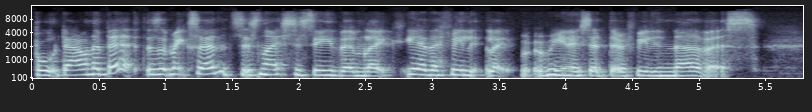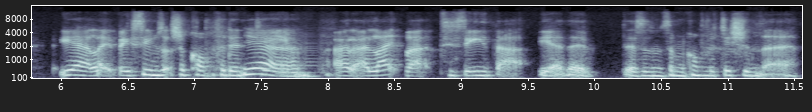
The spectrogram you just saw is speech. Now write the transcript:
brought down a bit. Does it make sense? It's nice to see them like, yeah, they're feeling like Reno said they're feeling nervous. Yeah, like they seem such a confident yeah. team. I, I, like that to see that. Yeah, there's some, some competition there.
